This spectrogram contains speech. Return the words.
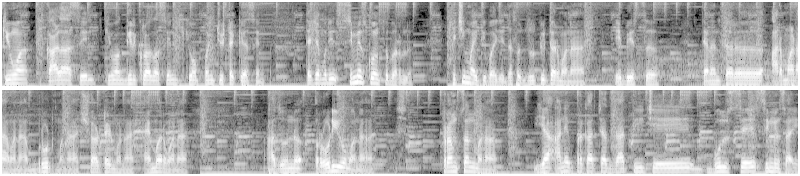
किंवा काळं असेल किंवा गिर क्रॉस असेल किंवा पंचवीस टक्के असेल त्याच्यामध्ये सिमेंट्स कोणचं भरलं? ह्याची माहिती पाहिजे. जसं ज्युपिटर म्हणा एबेसचं त्यानंतर आर्माडा म्हणा ब्रूट म्हणा शॉर्टेड म्हणा हॅमर म्हणा अजून रोडिओ म्हणा ट्रम्सन म्हणा या अनेक प्रकारच्या जातीचे बुल्सचे सिमेंट्स आहे.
